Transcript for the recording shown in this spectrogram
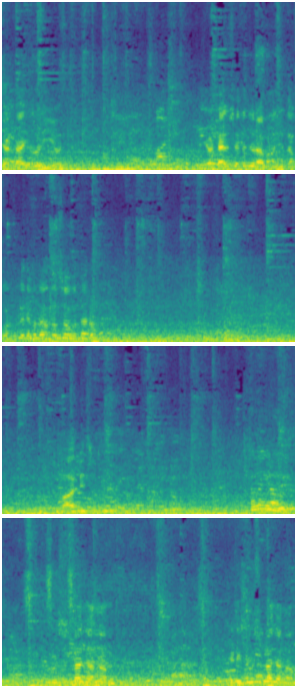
जटायु युद्ध जटायु सहित जो रावण युद्ध करते देख तार दश अवतार कृष्ण जन्म ये कृष्ण जन्म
